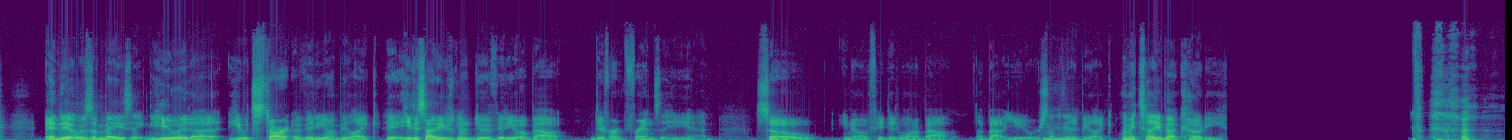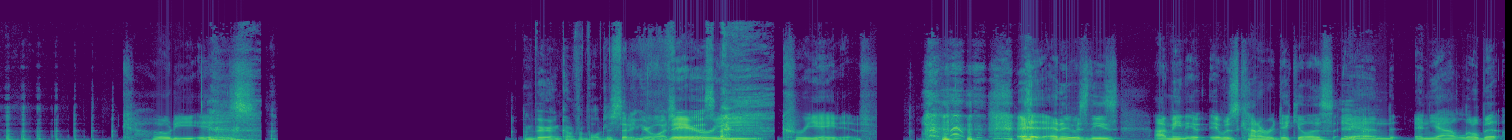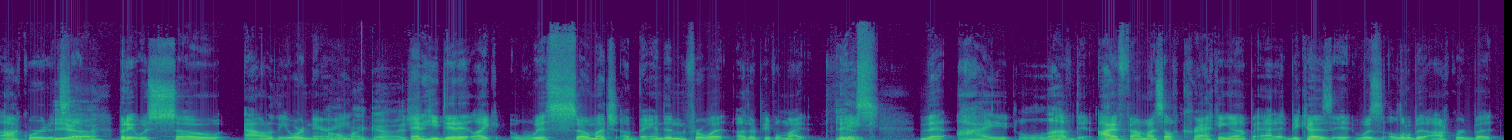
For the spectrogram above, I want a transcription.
and it was amazing he would uh he would start a video and be like he decided he was going to do a video about different friends that he had so you know if he did one about about you or something Mhm. it'd be like let me tell you about cody cody is I'm very uncomfortable just sitting here watching this. very creative and, and it was these i mean it, it was kind of ridiculous Yeah. and and yeah a little bit awkward and stuff but it was so out of the ordinary Oh my gosh. and he did it like with so much abandon for what other people might think Yes. that I loved it. I found myself cracking up at it because it was a little bit awkward, but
